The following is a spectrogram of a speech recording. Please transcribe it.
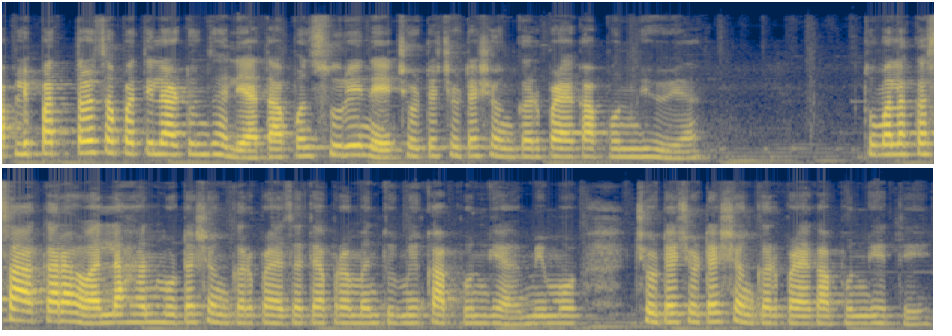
आपली पातळ चपाती लाटून झाली. आता आपण सुरीने छोट्या छोट्या शंकरपाळ्या कापून घेऊया. तुम्हाला कसा आकार हवा? लहान मोठा शंकरपाळ्याचा त्याप्रमाणे तुम्ही कापून घ्या. मी मो छोट्या छोट्या शंकरपाळ्या कापून घेते.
